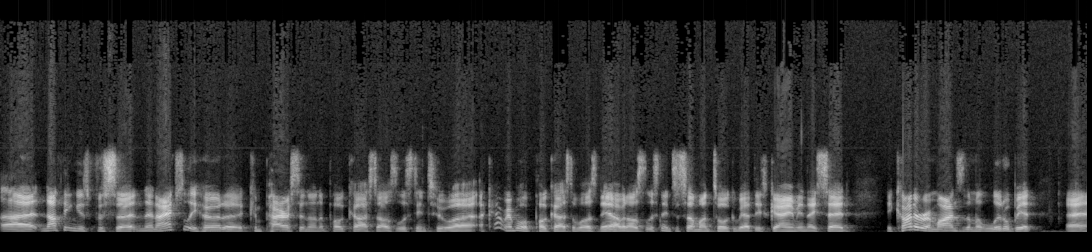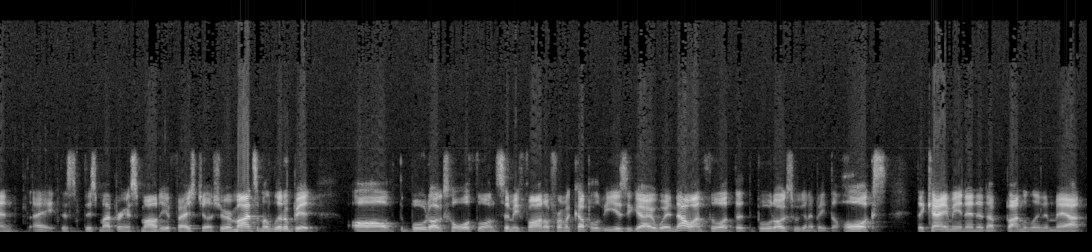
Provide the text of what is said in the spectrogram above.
uh, nothing is for certain. And I actually heard a comparison on a podcast I was listening to. Uh, I can't remember what podcast it was now, but I was listening to someone talk about this game, and they said it kind of reminds them a little bit. And hey, this this might bring a smile to your face, Josh. It reminds them a little bit of the Bulldogs Hawthorn semi final from a couple of years ago, where no one thought that the Bulldogs were going to beat the Hawks. They came in, ended up bundling them out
